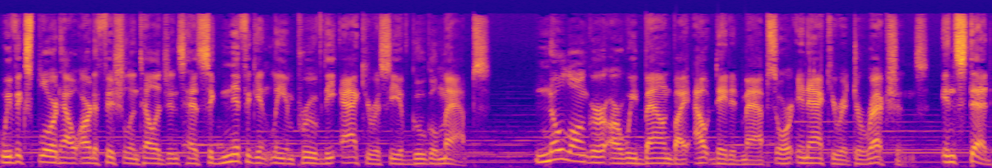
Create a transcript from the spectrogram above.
we've explored how artificial intelligence has significantly improved the accuracy of Google Maps. No longer are we bound by outdated maps or inaccurate directions. Instead,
